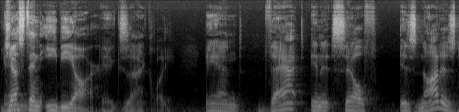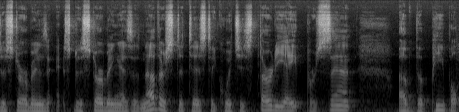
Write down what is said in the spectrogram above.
just And- an EBR. Exactly. And that in itself is not as disturbing as, disturbing as another statistic, which is 38% of the people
